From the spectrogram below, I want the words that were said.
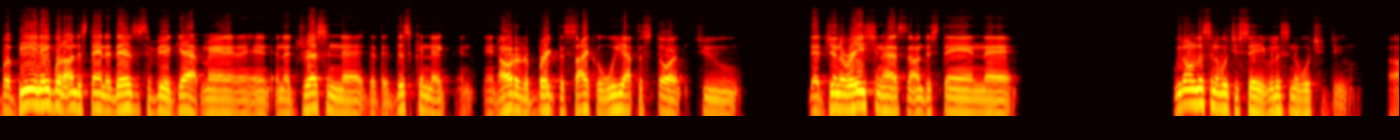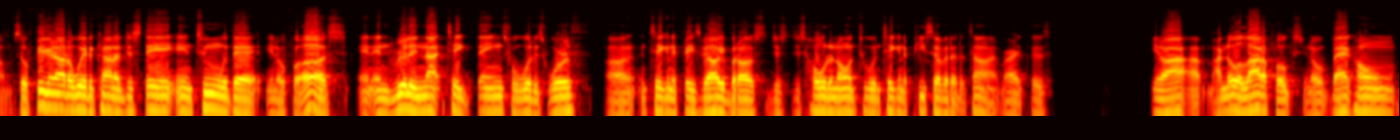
but being able to understand that there's a severe gap, man, and, and, and addressing that, that the disconnect, and in order to break the cycle, we have to start to that generation has to understand that we don't listen to what you say, we listen to what you do. Um, so figuring out a way to kind of just stay in tune with that, you know, for us, and, and really not take things for what it's worth, uh, and taking it face value, but also just just holding on to it and taking a piece of it at a time, right? Because, you know, I I know a lot of folks, you know, back home,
